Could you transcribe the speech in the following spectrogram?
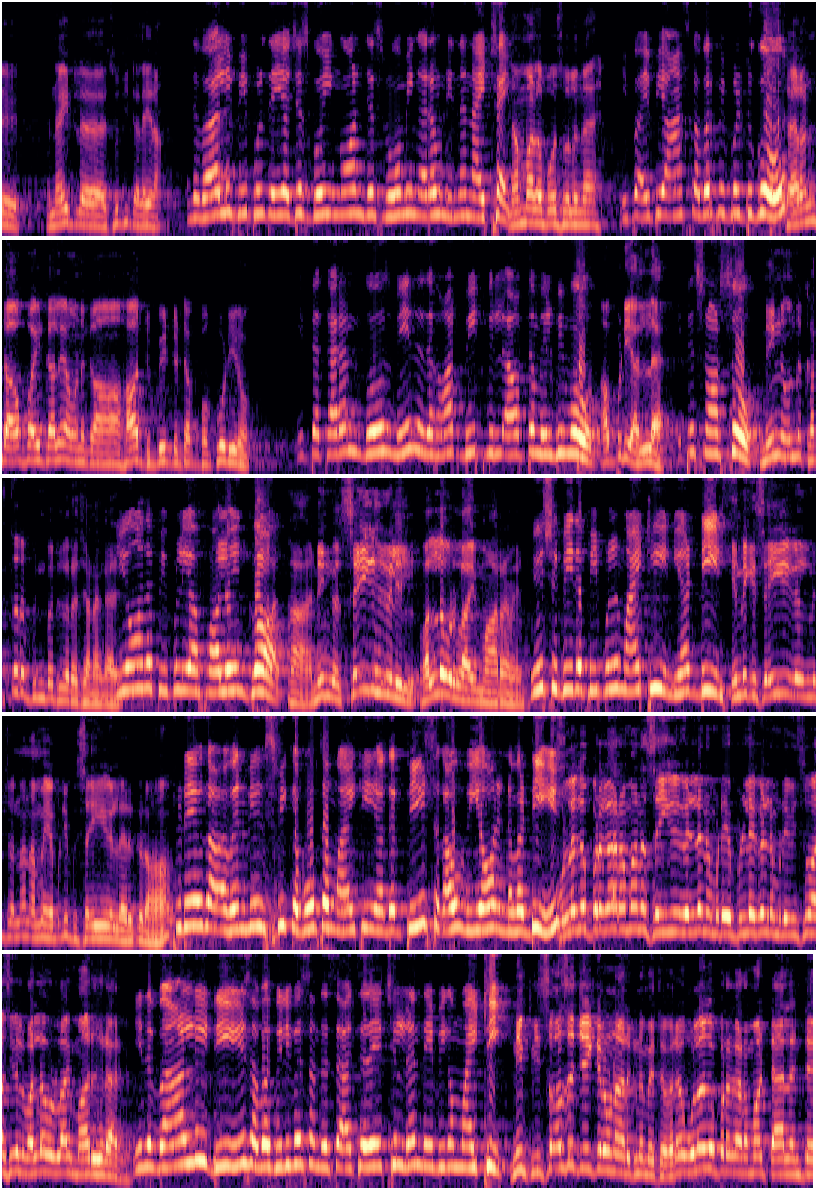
நைட்ல சுத்திட்டு அலையறான் The valley people, they are just going on, just roaming around in the night time. நம்மால போ சொல்லுங்க If, if we ask our people to go, current off ஆயிட்டாலே அவனுக்கு ஹார்ட் பீட் டப்ப கூடிரும் if the current goes means the heartbeat will, of them will be more. அப்படி அல்ல It is not so. நீங்க வந்து கத்தரை பின்பற்றுகிற ஜனங்க You are the people, you are following God. ஆ, நீங்க செய்கைகளில் வல்லவர்களாய் மாற வேண்டும் You should be the people mighty in your deeds. இன்னைக்கு செய்கைகள்னு சொன்னா நம்ம எப்படி செய்கைகள்ல இருக்கிறோம் Today, uh, when we speak about the mighty, uh, the deeds, how we are in our deeds, உலக பிரகாரமான செய்கைகள்ல நம்முடைய பிள்ளைகள் நம்முடைய விசுவாசிகள் வல்லவர்களாய் மாறுகிறார்கள் in the valley deeds, our believers and the uh, their children, they become mighty. நீ பிசாச ஜெயிக்கிறவனா இருக்கணுமே தவிர உலக பிரகாரமா டேலண்ட்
